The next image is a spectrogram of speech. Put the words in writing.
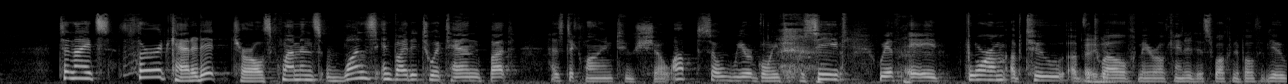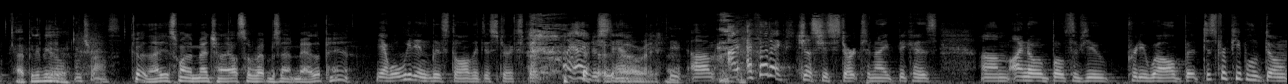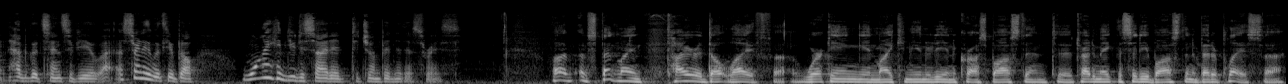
Tonight's third candidate, Charles Clemens, was invited to attend but has declined to show up. So we are going to proceed with a forum of two of the 12 mayoral candidates. Welcome to both of you. Happy to be Bill here. And Charles. Good. And I just want to mention I also represent Mattapan. Yeah, well, we didn't list all the districts, but I understand. All right. Um, I, I thought I just should start tonight because um, I know both of you pretty well, but just for people who don't have a good sense of you, uh, starting with you, Bill, why have you decided to jump into this race? Well, I've, spent my entire adult life uh, working in my community and across Boston to try to make the city of Boston a better place. Uh,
